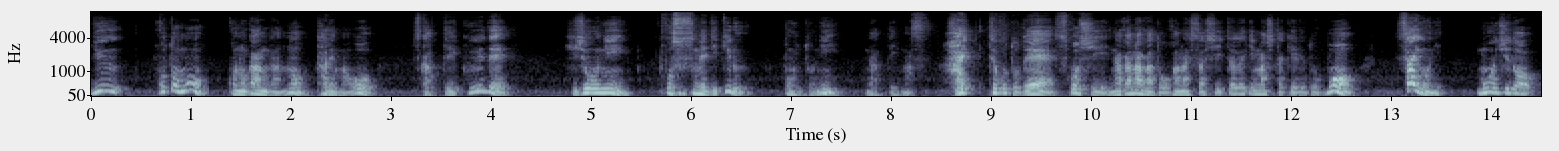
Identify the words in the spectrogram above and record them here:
いうことも、このガンガンのタレマを使っていく上で非常にお勧めできるポイントになっています。はい。ということで、少し長々とお話しさせていただきましたけれども、最後にもう一度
